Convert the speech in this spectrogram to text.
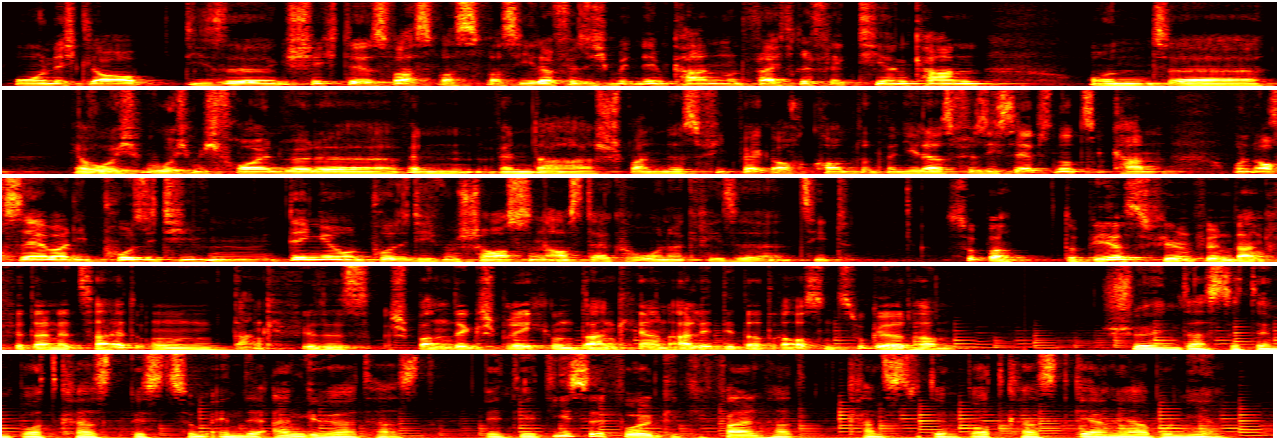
Und ich glaube, diese Geschichte ist was, was, was jeder für sich mitnehmen kann und vielleicht reflektieren kann. Und äh, ja, wo ich, wo ich mich freuen würde, wenn, wenn da spannendes Feedback auch kommt und wenn jeder es für sich selbst nutzen kann und auch selber die positiven Dinge und positiven Chancen aus der Corona-Krise zieht. Super. Tobias, vielen, vielen Dank für deine Zeit und danke für das spannende Gespräch und danke an alle, die da draußen zugehört haben. Schön, dass du den Podcast bis zum Ende angehört hast. Wenn dir diese Folge gefallen hat, kannst du den Podcast gerne abonnieren.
